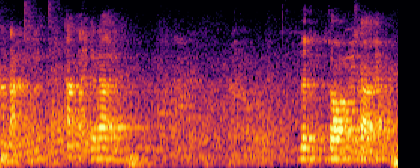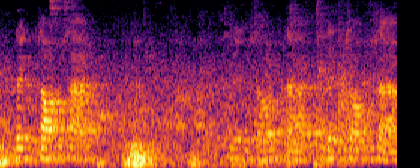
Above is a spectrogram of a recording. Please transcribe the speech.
น้ำหนักข้างไหนก็ได้ หนึ่งสองสามหนึ่งสองสามหนึ่งสองสามหนึ่งสองสาม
